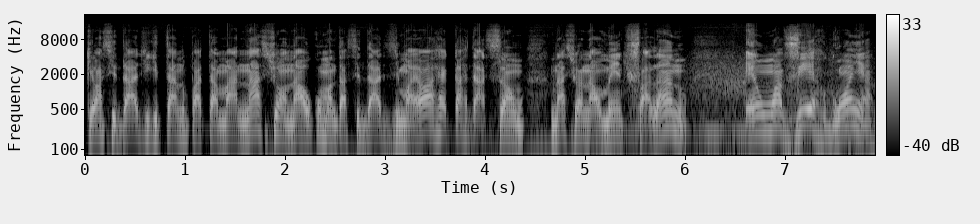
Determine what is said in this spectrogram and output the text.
que é uma cidade que está no patamar nacional, como uma das cidades de maior arrecadação nacionalmente falando, é uma vergonha.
